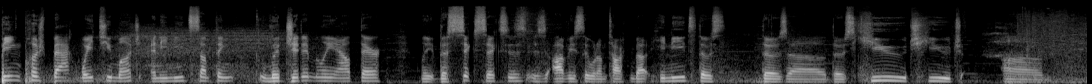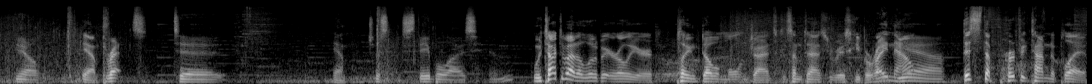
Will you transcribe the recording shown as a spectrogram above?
being pushed back way too much, and he needs something legitimately out there. Like, The six sixes is obviously what I'm talking about. He needs those those uh, those huge, huge, um, you know, Yeah. threats to Yeah. just stabilize him. We talked about it a little bit earlier, playing double Molten Giants can sometimes be risky, but right now, yeah. this is the perfect time to play.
